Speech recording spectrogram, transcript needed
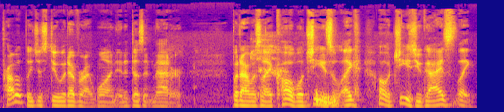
probably just do whatever I want and it doesn't matter. But I was like, oh well, geez, like, oh geez, you guys, like,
